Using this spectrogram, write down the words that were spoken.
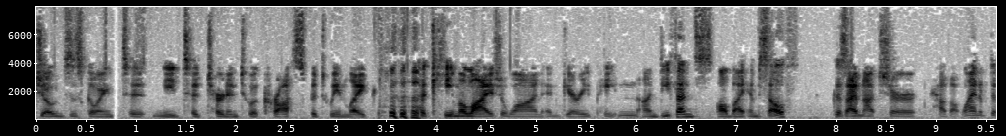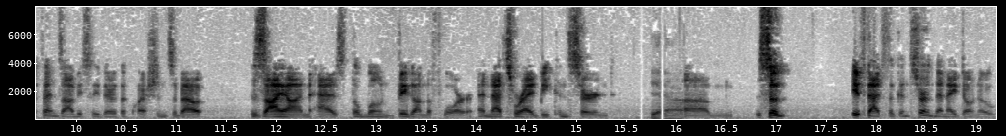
Jones is going to need to turn into a cross between like Hakeem Olajuwon and Gary Payton on defense all by himself. Because I'm not sure how the lineup defends. Obviously, there are the questions about Zion as the lone big on the floor, and that's where I'd be concerned. Yeah. Um, so if that's the concern, then I don't know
